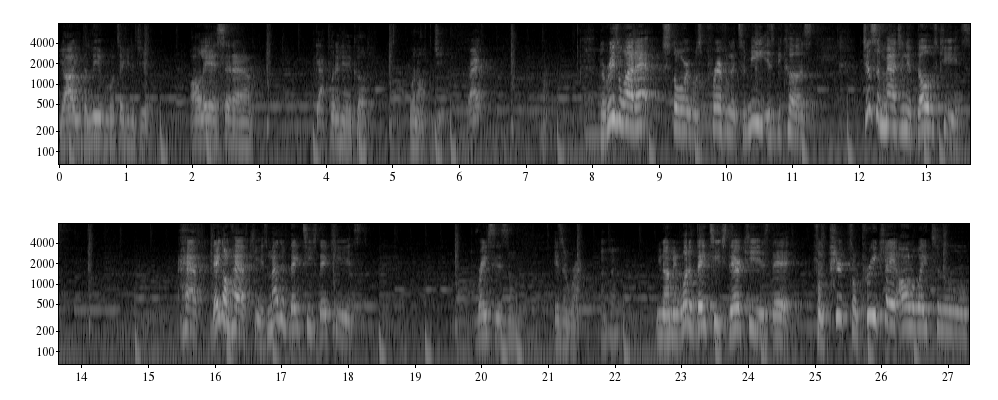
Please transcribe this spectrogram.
Y'all either leave, we're gonna take you to jail. All they had sat down, um, got put in handcuffs, went off to jail, right? The reason why that story was prevalent to me is because just imagine if those kids have they gonna have kids. Imagine if they teach their kids racism isn't right. Mm-hmm. You know what I mean? What if they teach their kids that from pre, from pre-K all the way to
